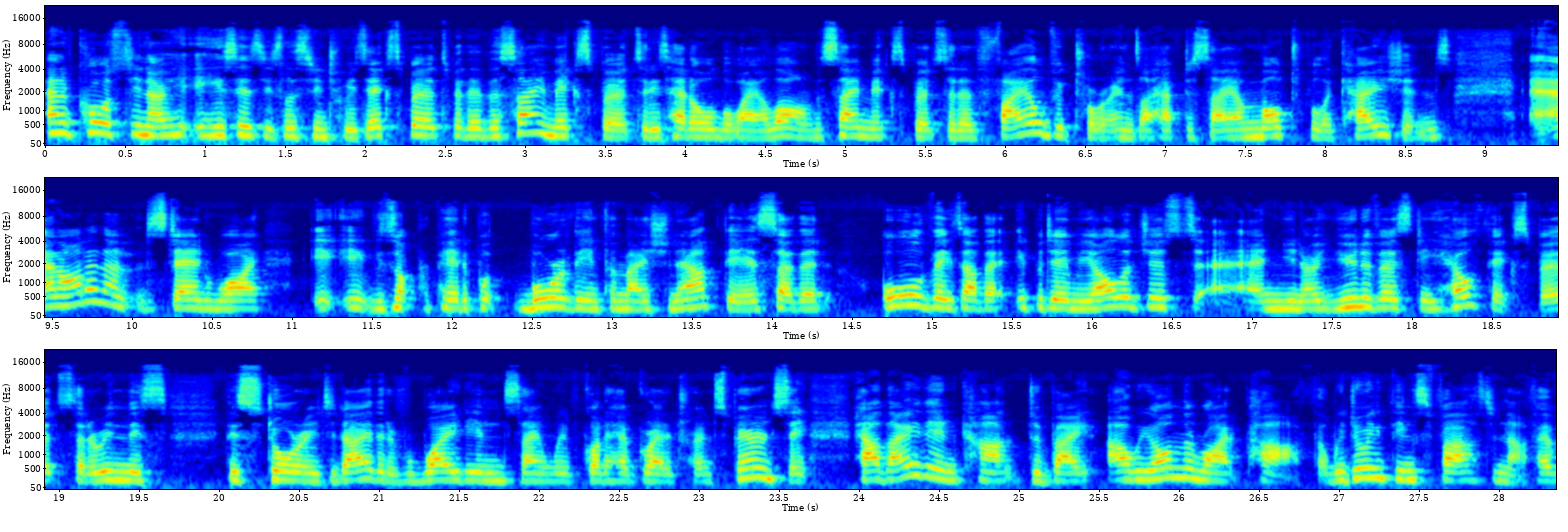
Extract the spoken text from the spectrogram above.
And of course, you know, he says he's listening to his experts, but they're the same experts that he's had all the way along, the same experts that have failed Victorians, I have to say, on multiple occasions. And I don't understand why he's not prepared to put more of the information out there so that all these other epidemiologists and, you know, university health experts that are in this this story today that have weighed in saying we've got to have greater transparency, how they then can't debate are we on the right path? Are we doing things fast enough? Have,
